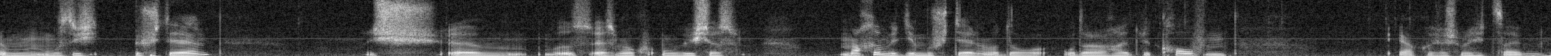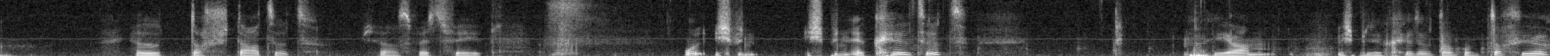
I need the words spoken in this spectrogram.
ähm, muss ich bestellen. Ich ähm, muss erstmal gucken, wie ich das mache mit dem Bestellen oder oder halt kaufen. Ja, kann ich euch mal hier zeigen. Ja, das startet. Ja, das wäre Und ich bin, ich bin erkältet. Ja, ich bin erkältet. Da kommt das hier.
